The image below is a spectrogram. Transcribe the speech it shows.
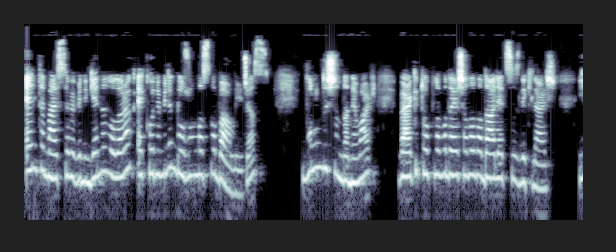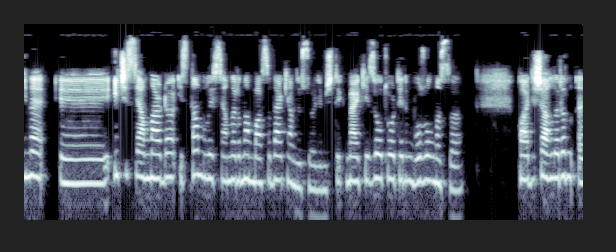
En temel sebebini genel olarak ekonominin bozulmasına bağlayacağız. Bunun dışında ne var? Vergi toplamada yaşanan adaletsizlikler, Yine e, iç isyanlarda İstanbul isyanlarından bahsederken de söylemiştik. Merkezi otoritenin bozulması, padişahların e,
